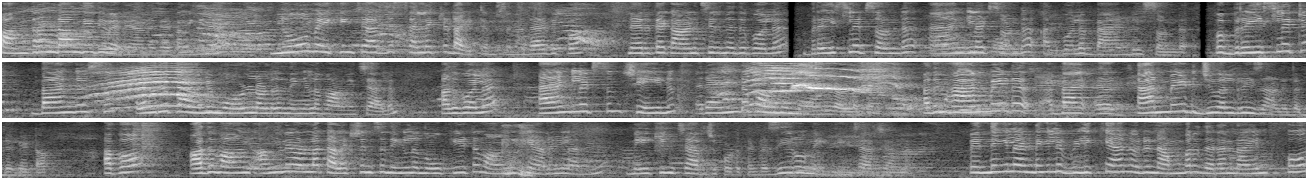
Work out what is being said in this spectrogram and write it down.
പന്ത്രണ്ടാം തീയതി വരെയാണ് കേട്ടോ ഇങ്ങനെ നോ മേക്കിംഗ് ചാർജ് സെലക്ടഡ് ഐറ്റംസിന് അതായത് ഇപ്പോൾ നേരത്തെ കാണിച്ചിരുന്നത് പോലെ ബ്രേസ്ലെറ്റ്സ് ഉണ്ട് ആംഗ്ലെറ്റ്സ് ഉണ്ട് അതുപോലെ ബാംഗിൾസ് ഉണ്ട്. ഇപ്പോൾ ബ്രേസ്ലെറ്റും ബാംഗിൾസും ഒരു പവന് മുകളിലുള്ളത് നിങ്ങൾ വാങ്ങിച്ചാലും അതുപോലെ ആംഗ്ലെറ്റ്സും ചെയിനും രണ്ട് പവന് മുകളിലുള്ളത്. അതും hand made hand made jewelleries ആണ് ഇതൊക്കെ കേട്ടോ. അപ്പോൾ അത് വാങ്ങി അങ്ങനെയുള്ള കളക്ഷൻസ് നിങ്ങൾ നോക്കിയിട്ട് വാങ്ങിക്കുകയാണെങ്കിൽ അതിന് മേക്കിംഗ് ചാർജ് കൊടുക്കേണ്ട സീറോ മേക്കിംഗ് ചാർജ് ആണ്. അപ്പോൾ എന്തെങ്കിലും ഉണ്ടെങ്കിൽ വിളിക്കാൻ ഒരു നമ്പർ തരാം nine four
